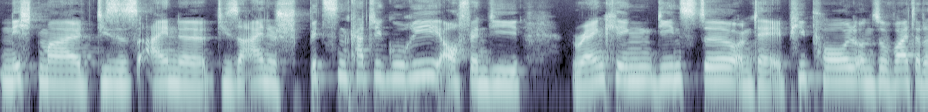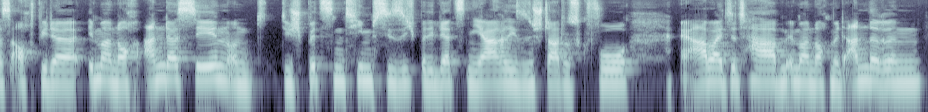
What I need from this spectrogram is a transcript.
nicht mal dieses eine, diese eine Spitzenkategorie, auch wenn die Ranking-Dienste und der AP-Poll und so weiter das auch wieder immer noch anders sehen und die Spitzenteams, die sich über die letzten Jahre diesen Status quo erarbeitet haben, immer noch mit anderen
